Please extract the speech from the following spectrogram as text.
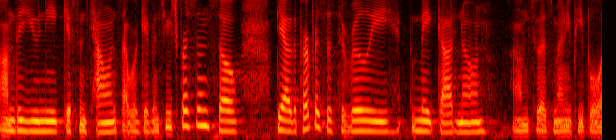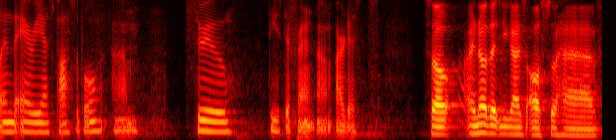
um, the unique gifts and talents that were given to each person. So, yeah, the purpose is to really make God known um, to as many people in the area as possible um, through these different um, artists. So I know that you guys also have,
